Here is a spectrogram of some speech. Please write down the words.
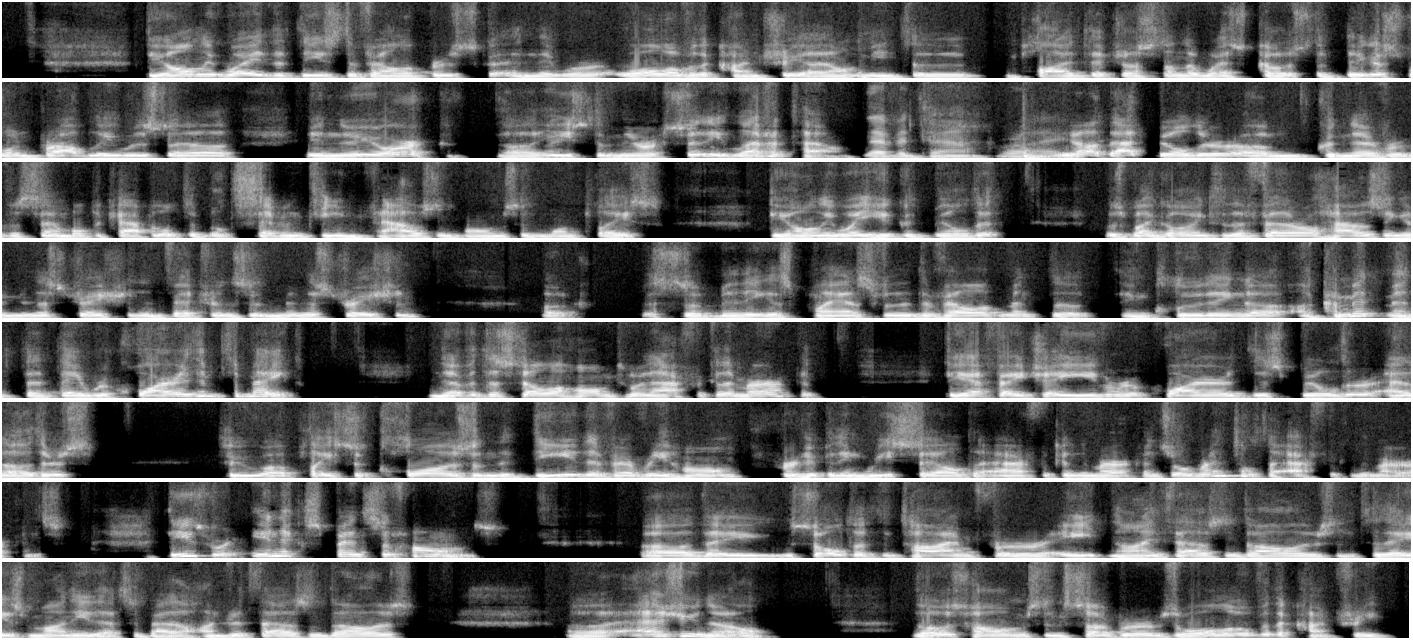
The only way that these developers, and they were all over the country, I don't mean to imply that just on the West Coast, the biggest one probably was uh, in New York, uh, east of New York City, Levittown. Levittown, right. Yeah, that builder um, could never have assembled the capital to build 17,000 homes in one place. The only way he could build it was by going to the Federal Housing Administration and Veterans Administration, uh, submitting his plans for the development, uh, including a, a commitment that they required him to make never to sell a home to an African American. The FHA even required this builder and others to uh, place a clause in the deed of every home prohibiting resale to African Americans or rental to African Americans. These were inexpensive homes. Uh, they sold at the time for eight, nine thousand dollars. In today's money, that's about a hundred thousand uh, dollars. As you know, those homes in suburbs all over the country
